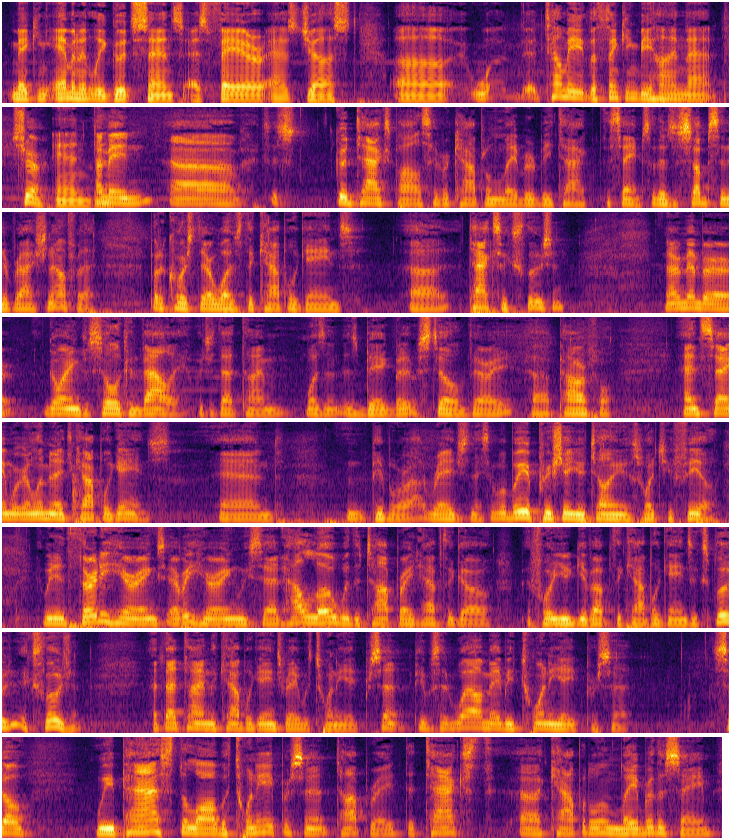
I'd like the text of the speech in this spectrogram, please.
making eminently good sense, as fair, as just. Uh, w- tell me the thinking behind that. Sure. And, I uh, mean, uh, it's good tax policy for capital and labor to be taxed the same. So there's a substantive rationale for that. But of course, there was the capital gains uh, tax exclusion. And I remember going to Silicon Valley, which at that time wasn't as big, but it was still very uh, powerful, and saying we're going to eliminate the capital gains. And people were outraged, and they said, "Well, we appreciate you telling us what you feel." We did 30 hearings. Every hearing, we said, "How low would the top rate have to go before you'd give up the capital gains exclusion?" At that time, the capital gains rate was 28%. People said, "Well, maybe 28%." So we passed the law with 28% top rate that taxed uh, capital and labor the same.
